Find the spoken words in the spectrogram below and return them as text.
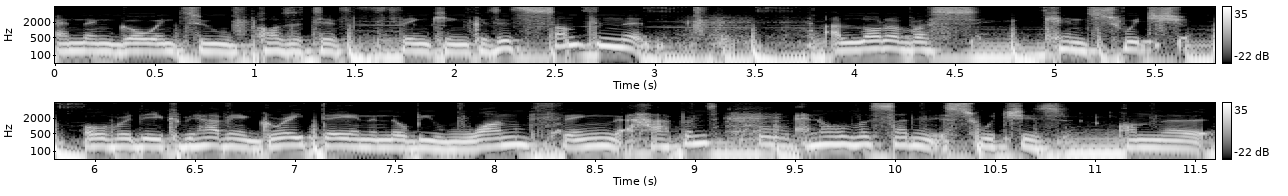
and then go into positive thinking? Because it's something that a lot of us can switch over there. You could be having a great day and then there'll be one thing that happens mm. and all of a sudden it switches on the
